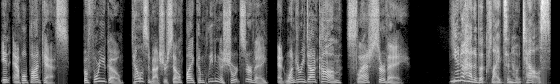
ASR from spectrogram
in Apple Podcasts. Before you go, tell us about yourself by completing a short survey at wondery.com/slash survey. You know how to book flights and hotels.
